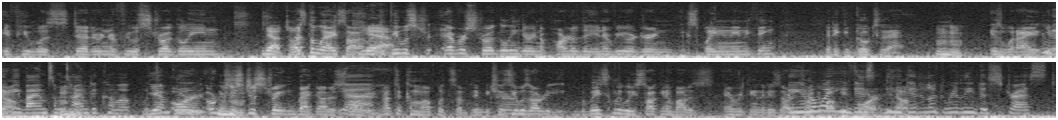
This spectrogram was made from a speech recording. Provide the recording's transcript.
if he was stuttering or if he was struggling. yeah, totally. That's the way I saw it. Like Yeah. if he was str- ever struggling during a part of the interview or during explaining anything, that he could go to that. hmm Is what I, you Maybe know, buy him some Mhm. time to come up with yeah, something. or or Mhm. just just straighten back out his Yeah. story, not to come up with something because he was already. But basically, what he's talking about is everything that he's already. but already you know what? about He before. did. you He know, did look really distressed.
